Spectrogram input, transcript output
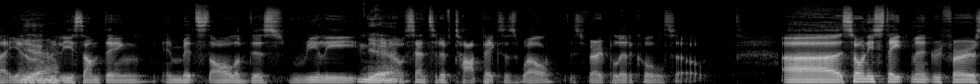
like you know Yeah. release something amidst all of this really you know sensitive topics as well it's very political so uh, Sony's statement refers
